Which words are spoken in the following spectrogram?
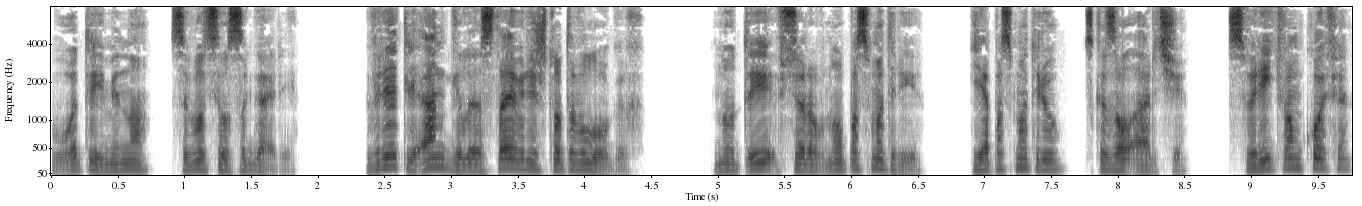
«Вот именно», — согласился Гарри. «Вряд ли ангелы оставили что-то в логах». «Но ты все равно посмотри». «Я посмотрю», — сказал Арчи. «Сварить вам кофе?»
